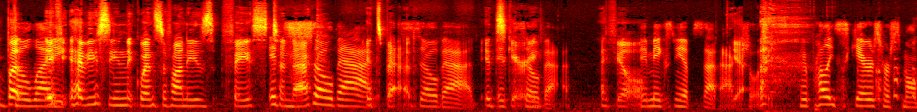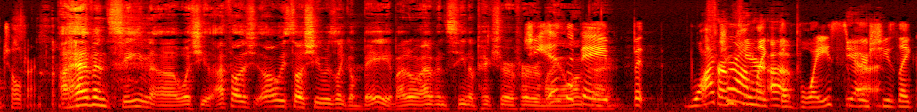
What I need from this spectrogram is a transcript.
But So, if, like- have you seen Gwen Stefani's face to neck? It's neck? so bad. It's bad. So bad. It's so scary. So bad. I feel. It makes me upset. Actually, it probably scares her small children. I haven't seen uh, what she. I thought she, I always thought she was like a babe. I don't. I haven't seen a picture of her She in like is a a long babe, time. but watch From her on here like The Voice, yeah. where she's like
